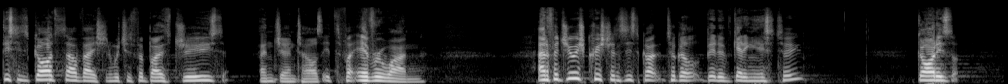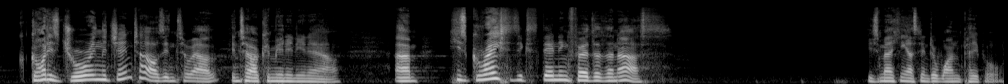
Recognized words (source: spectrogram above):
This is God's salvation, which is for both Jews and Gentiles. It's for everyone. And for Jewish Christians, this got, took a bit of getting used to. God is, God is drawing the Gentiles into our, into our community now. Um, his grace is extending further than us. He's making us into one people.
